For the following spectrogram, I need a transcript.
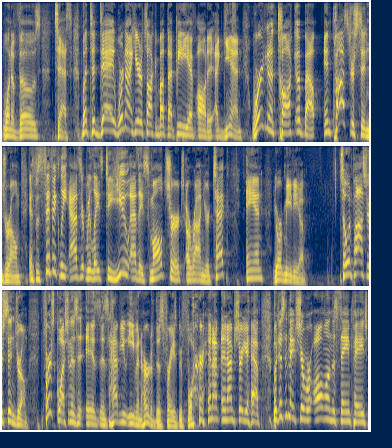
one of those tests. But today, we're not here to talk about that PDF audit again. We're going to talk about imposter syndrome and specifically as it relates to you as a small church around your tech and your media. So, imposter syndrome. First question is, is, is have you even heard of this phrase before? and, I'm, and I'm sure you have. But just to make sure we're all on the same page,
